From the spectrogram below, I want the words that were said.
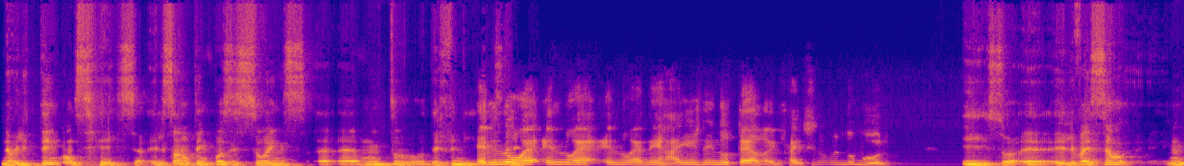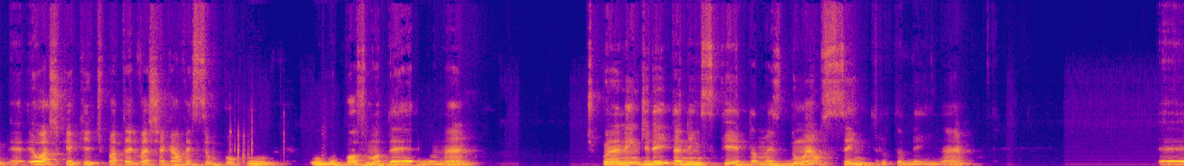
Não, ele tem consciência, ele só não tem posições é, é, muito definidas. Ele não, ele... É, ele, não é, ele não é nem raiz nem Nutella, ele está em cima do muro. Isso, é, ele vai ser. Eu acho que aqui, tipo, até ele vai chegar, vai ser um pouco o, o pós-moderno, né? Tipo, não é nem direita nem esquerda, mas não é o centro também, né? É...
